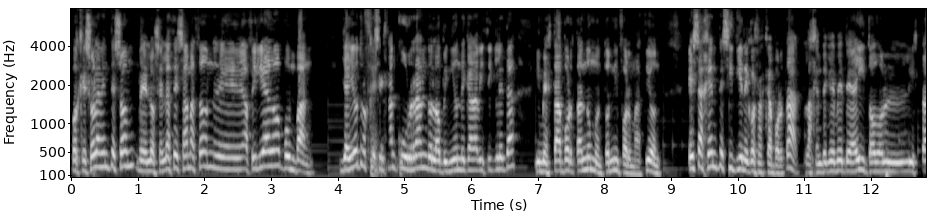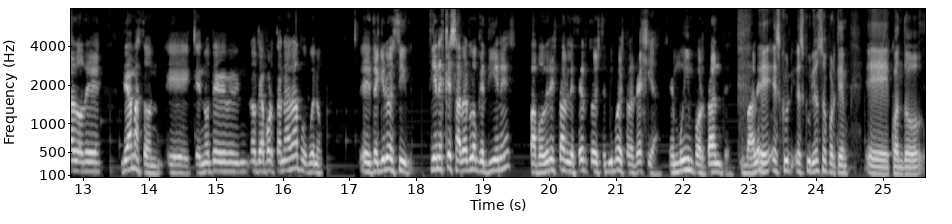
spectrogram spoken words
pues que solamente son eh, los enlaces Amazon eh, afiliado, pum, bam. Y hay otros que se están currando la opinión de cada bicicleta y me está aportando un montón de información. Esa gente sí tiene cosas que aportar. La gente que mete ahí todo el listado de, de Amazon eh, que no te, no te aporta nada, pues bueno, eh, te quiero decir, tienes que saber lo que tienes para poder establecer todo este tipo de estrategias. Es muy importante, ¿vale? Eh, es, es curioso porque eh, cuando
